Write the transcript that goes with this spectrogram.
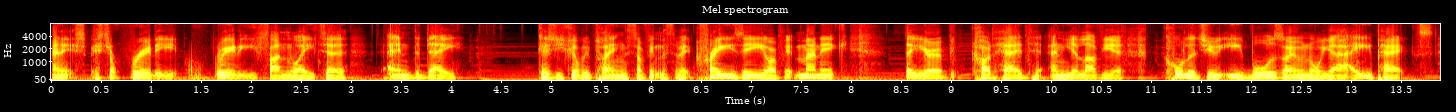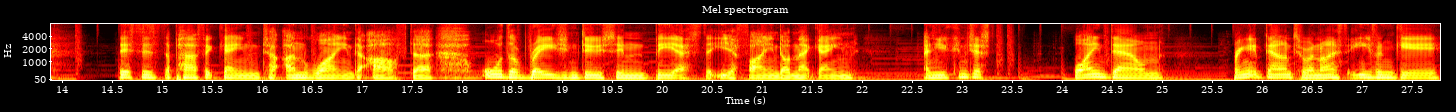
And it's it's a really, really fun way to end the day because you could be playing something that's a bit crazy or a bit manic. Say you're a bit codhead and you love your Call of Duty Warzone or your Apex. This is the perfect game to unwind after all the rage inducing BS that you find on that game. And you can just wind down, bring it down to a nice even gear,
